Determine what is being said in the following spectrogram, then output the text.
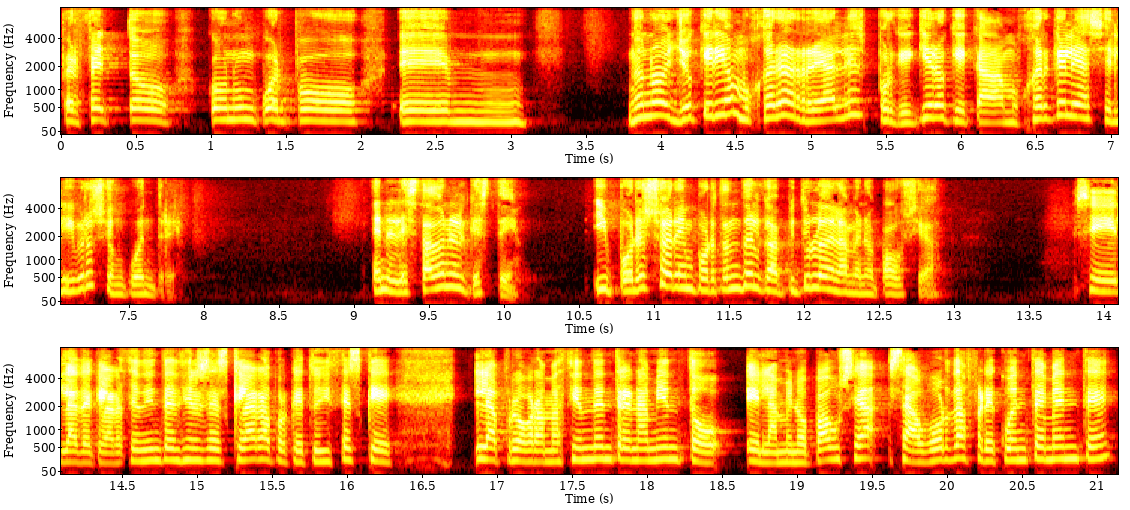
perfecto, con un cuerpo... eh, no, no, yo quería mujeres reales porque quiero que cada mujer que lea ese libro se encuentre en el estado en el que esté. Y por eso era importante el capítulo de la menopausia. Sí, la declaración de intenciones es clara porque tú dices que la programación de entrenamiento en la menopausia se aborda frecuentemente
